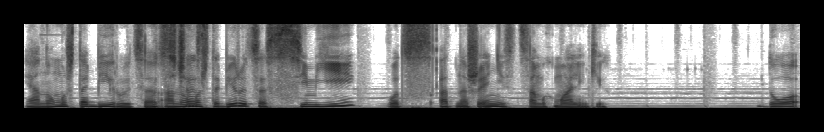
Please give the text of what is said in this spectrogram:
И оно масштабируется. Вот оно сейчас- масштабируется с семьи, вот с отношений самых маленьких до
